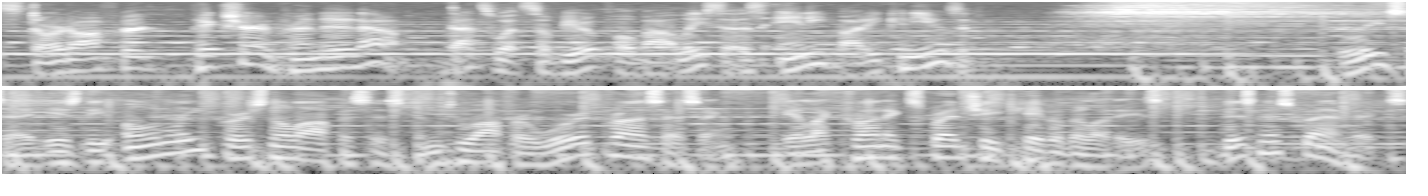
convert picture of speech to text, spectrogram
stored off her picture and printed it out. That's what's so beautiful about Lisa, is anybody can use it. Lisa is the only personal office system to offer word processing, electronic spreadsheet capabilities, business graphics,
